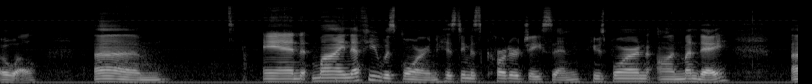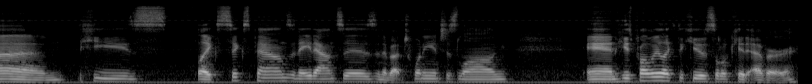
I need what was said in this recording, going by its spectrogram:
Oh well. Um, and my nephew was born. His name is Carter Jason. He was born on Monday. Um, he's like six pounds and eight ounces and about 20 inches long. And he's probably like the cutest little kid ever.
